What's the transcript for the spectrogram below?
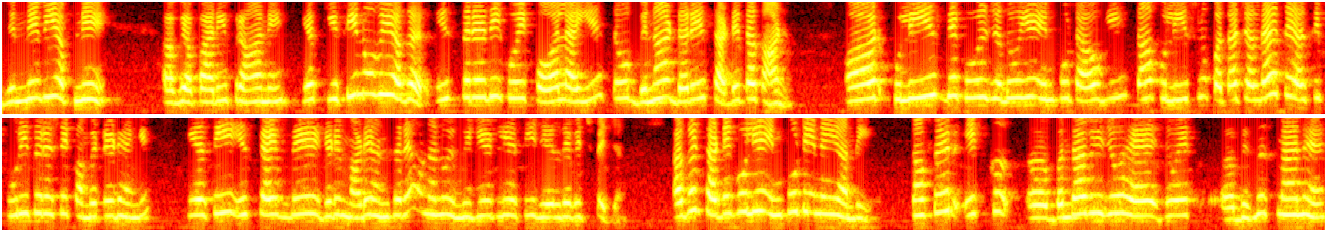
ਜਿੰਨੇ ਵੀ ਆਪਣੇ ਅ, ਵਪਾਰੀ ਭਰਾ ਨੇ ਜਾਂ ਕਿਸੇ ਨੂੰ ਵੀ ਅਗਰ ਇਸ ਤਰ੍ਹਾਂ ਦੀ ਕੋਈ ਕਾਲ ਆਈ ਹੈ ਤਾਂ ਉਹ ਬਿਨਾਂ ਡਰੇ ਸਾਡੇ ਤੱਕ ਆਣ ਔਰ ਪੁਲਿਸ ਦੇ ਕੋਲ ਜਦੋਂ ਇਹ ਇਨਪੁਟ ਆਊਗੀ, ਤਾਂ ਪੁਲਿਸ ਨੂੰ ਪਤਾ ਚੱਲਦਾ ਹੈ ਤੇ ਅਸੀਂ ਪੂਰੀ ਤਰ੍ਹਾਂ ਸੇ ਕਮਿਟਿਡ ਹੈਗੇ ਕਿ ਅਸੀਂ ਇਸ ਟਾਈਪ ਦੇ ਜਿਹੜੇ ਮਾੜੇ ਅਨਸਰ ਹੈ, ਉਹਨਾਂ ਨੂੰ ਇਮੀਡੀਏਟਲੀ ਅਸੀਂ ਜੇਲ੍ਹ ਦੇ ਵਿੱਚ ਭੇਜਣ ਅਗਰ ਸਾਡੇ ਕੋਲ ਇਹ ਇਨਪੁਟ ਹੀ ਨਹੀਂ ਆਂਦੀ, ਤਾਂ ਫਿਰ ਇੱਕ ਬੰਦਾ ਵੀ ਜੋ ਹੈ, ਜੋ ਇੱਕ ਬਿਜ਼ਨਸਮੈਨ ਹੈ,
